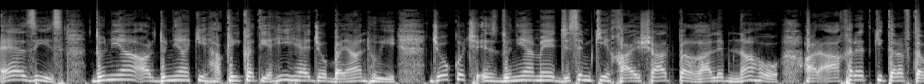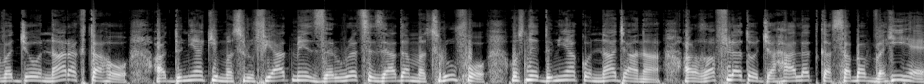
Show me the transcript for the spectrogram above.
اے عزیز، دنیا اور دنیا کی حقیقت یہی ہے جو بیان ہوئی۔ جو کچھ اس دنیا میں جسم کی خواہشات پر غالب نہ ہو اور آخرت کی طرف توجہ نہ رکھتا ہو اور دنیا کی مصروفیات میں ضرورت سے زیادہ مصروف ہو، اس نے دنیا کو نہ جانا۔ اور غفلت و جہالت کا سبب وہی ہے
